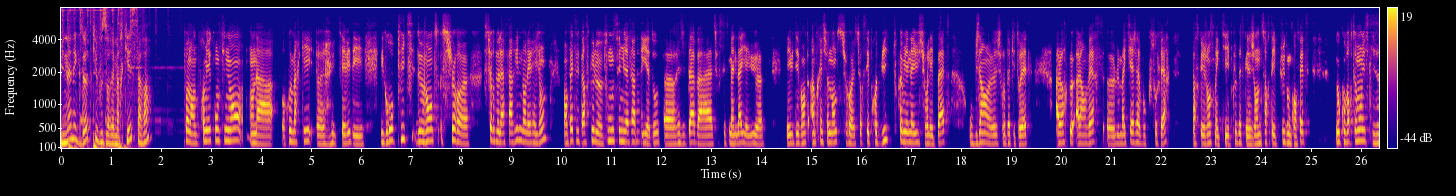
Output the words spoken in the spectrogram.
Une anecdote qui vous aurait marqué, Sarah? Pendant le premier confinement, on a remarqué euh, qu'il y avait des, des, gros pics de vente sur euh, sur de la farine dans les rayons. En fait, c'est parce que le, tout le monde s'est mis à faire des gâteaux. Euh, résultat, bah, sur ces semaines-là, il y a eu euh, il y a eu des ventes impressionnantes sur euh, sur ces produits, tout comme il y en a eu sur les pâtes ou bien sur le papier toilette. Alors que à l'inverse, le maquillage a beaucoup souffert parce que les gens se maquillaient plus, parce que les gens ne sortaient plus. Donc en fait, nos comportements, ils se lisent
